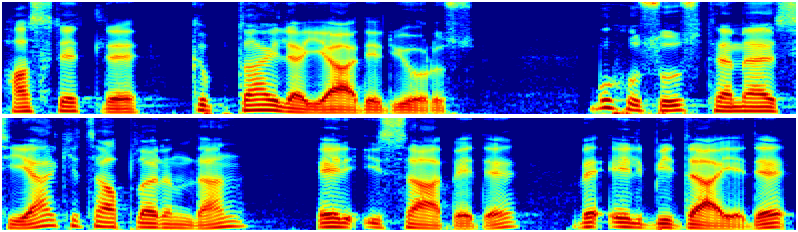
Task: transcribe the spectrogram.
hasretle, gıptayla yad ediyoruz. Bu husus temel siyer kitaplarından El-İsabe'de ve El-Bidaye'de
